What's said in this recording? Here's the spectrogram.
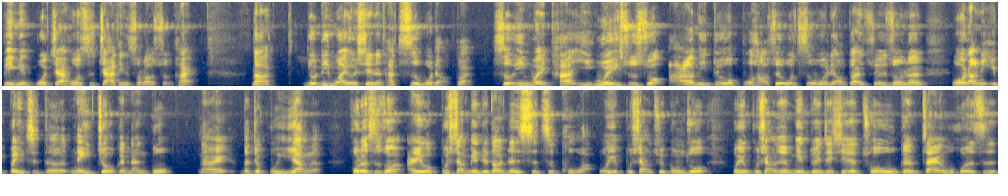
避免国家或是家庭受到损害。那有另外有些人他自我了断，是因为他以为是说啊你对我不好，所以我自我了断，所以说呢我让你一辈子的内疚跟难过，哎那就不一样了。或者是说哎我不想面对到人世之苦啊，我也不想去工作，我也不想去面对这些错误跟债务，或者是。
